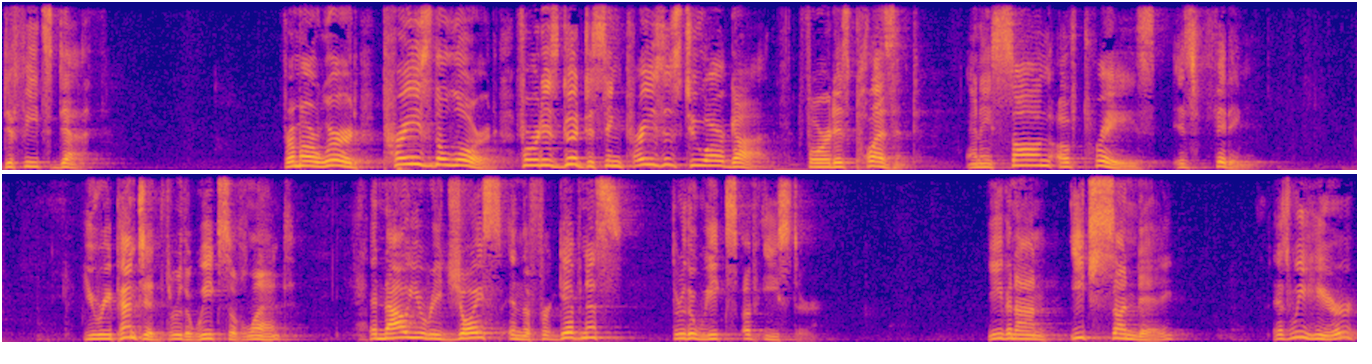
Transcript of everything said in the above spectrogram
defeats death. From our word, praise the Lord, for it is good to sing praises to our God, for it is pleasant, and a song of praise is fitting. You repented through the weeks of Lent, and now you rejoice in the forgiveness through the weeks of Easter. Even on each Sunday, as we hear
